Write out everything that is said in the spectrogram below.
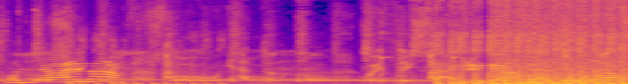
Bandirahin na! Binigyan martelo ka!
